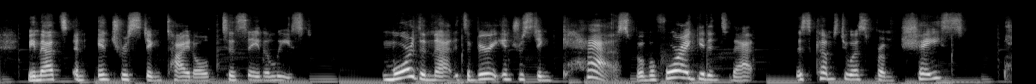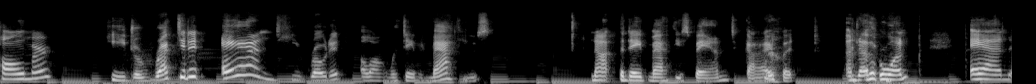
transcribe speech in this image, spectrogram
I mean, that's an interesting title to say the least. More than that, it's a very interesting cast. But before I get into that, this comes to us from Chase Palmer. He directed it and he wrote it along with David Matthews. Not the Dave Matthews Band guy, No. but another one. And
